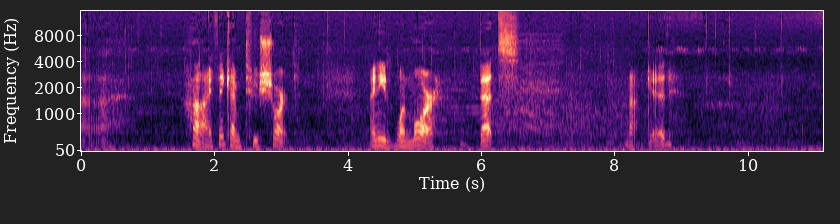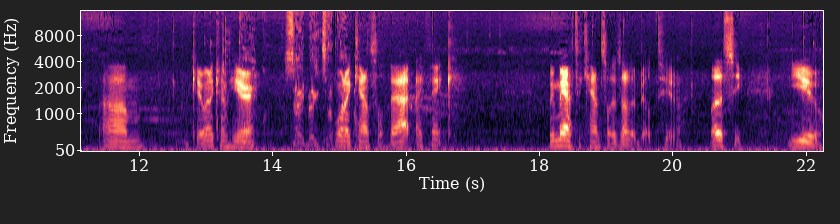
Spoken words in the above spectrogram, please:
Uh, huh, I think I'm too short. I need one more. That's not good. Um, okay, I come here, I cancel that, I think. We may have to cancel his other build too. Let us see. You.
